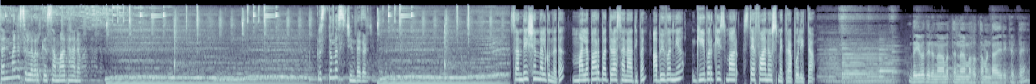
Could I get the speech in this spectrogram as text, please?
സന്മനസ്സുള്ളവർക്ക് സമാധാനം. ക്രിസ്തുമസ് ചിന്തകൾ. സന്ദേശം നൽകുന്നത് മലബാർ ഭദ്രാസനാധിപൻ അഭിവന്യ ഗീവർഗീസ് മാർ സ്റ്റെഫാനോസ് മെത്രാപൊലിത്ത ദൈവതിരുനാമത്തിന് മഹത്വമുണ്ടായിരിക്കട്ടെ.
